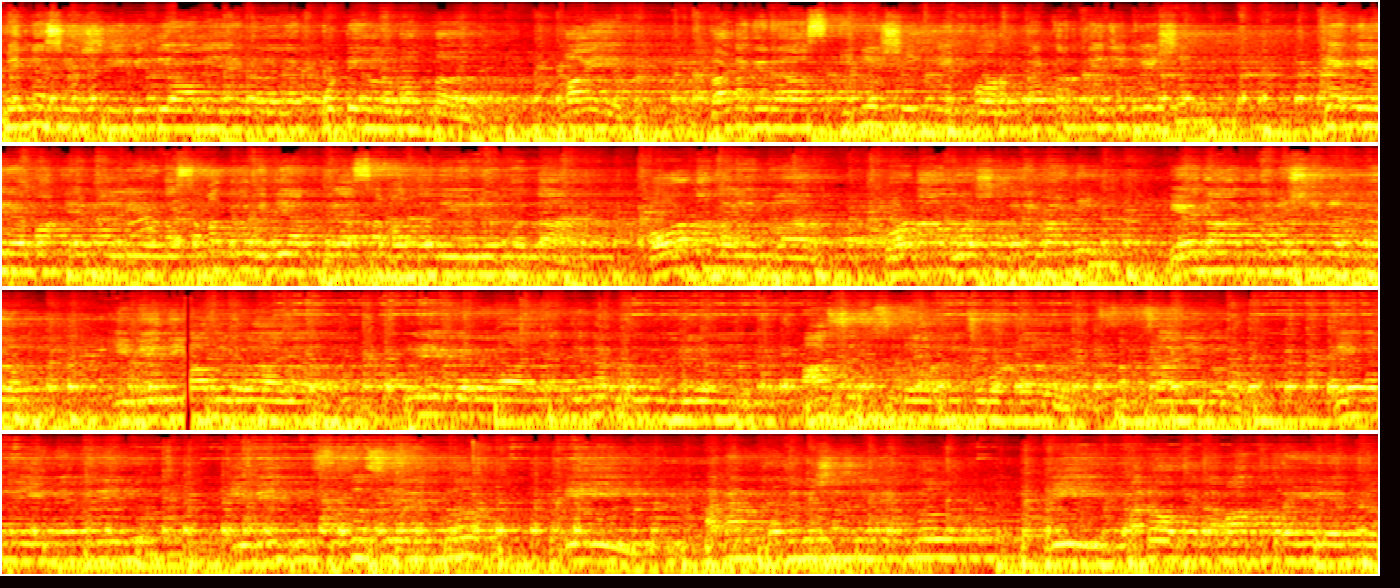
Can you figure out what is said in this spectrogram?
ഭിന്നശേഷി വിദ്യാലയങ്ങളിലെ കുട്ടികളുമൊത്ത് Y Vadakara's initiative for better education K K Rama M L എയുടെ സമഗ്ര വിദ്യാഭ്യാസ പദ്ധതി ഒരുക്കുന്ന ഓണവൈബ് ഓണാഘോഷ പരിപാടി ഏതാനും നിമിഷങ്ങൾക്കും ഈ വേദിയാദികളായ പ്രിയകരരായ ജനപ്രതിനിധികൾ ആശംസകൾ അർപ്പിച്ചുകൊണ്ട് സംസാരിക്കുന്നു. ഏവരെയും ഏവരെയും ഈ വേദി സദസ്സിലേക്ക് ഈ അനന്ത നിമിഷത്തിലേക്ക് ഈ മനോഹര മാത്രയിലേക്ക്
